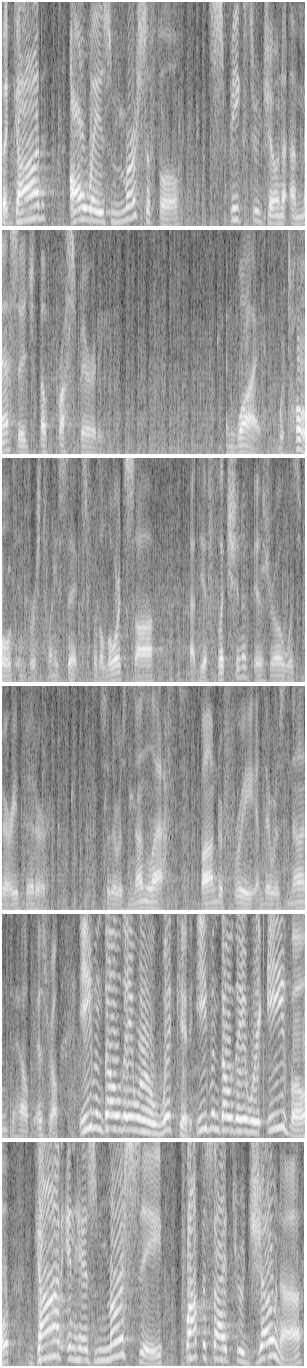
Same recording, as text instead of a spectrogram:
But God, always merciful, speaks through Jonah a message of prosperity. And why? We're told in verse 26 For the Lord saw that the affliction of Israel was very bitter. So there was none left, bond or free, and there was none to help Israel. Even though they were wicked, even though they were evil, God, in His mercy, prophesied through Jonah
